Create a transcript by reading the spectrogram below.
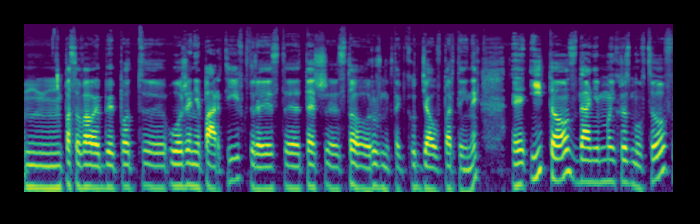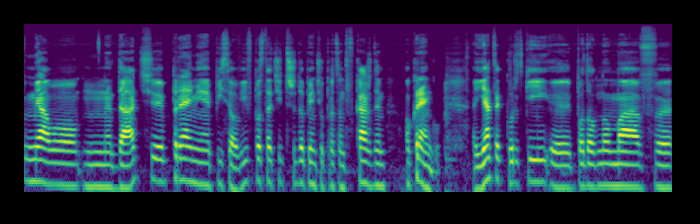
mm, pasowałyby pod e, ułożenie partii, w której jest e, też e, 100 różnych takich oddziałów partyjnych. I to, zdaniem moich rozmówców, miało mm, dać premię PiSowi w postaci 3 do 5% w każdym okręgu. Jacek Kurski y, podobno ma w,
